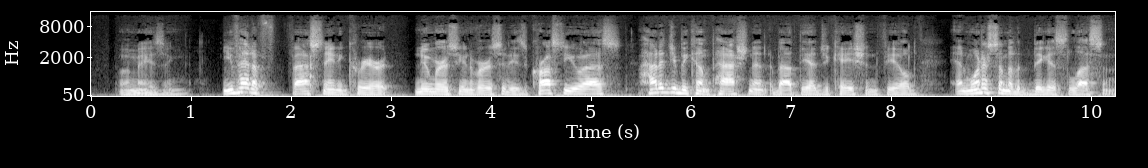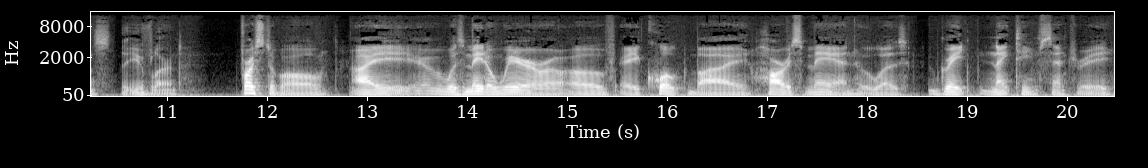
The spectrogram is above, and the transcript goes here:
Amazing. You've had a fascinating career at numerous universities across the U.S. How did you become passionate about the education field, and what are some of the biggest lessons that you've learned? First of all, I was made aware of a quote by Horace Mann, who was great 19th century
